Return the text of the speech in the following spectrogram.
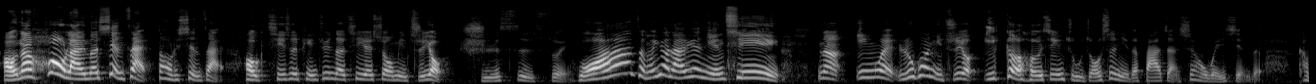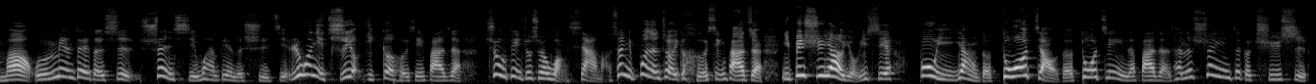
好，那后来呢，现在到了现在，好，其实平均的企业寿命只有十四岁。哇，怎么越来越年轻？那因为如果你只有一个核心主轴是你的发展，是很危险的。Come on，我们面对的是瞬息万变的世界。如果你只有一个核心发展，注定就是会往下嘛。所以你不能只有一个核心发展，你必须要有一些不一样的多角的多经营的发展，才能顺应这个趋势。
